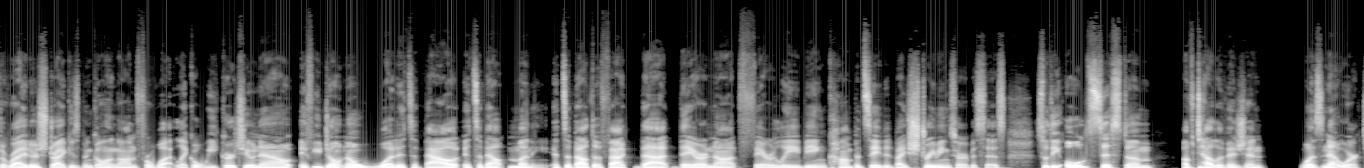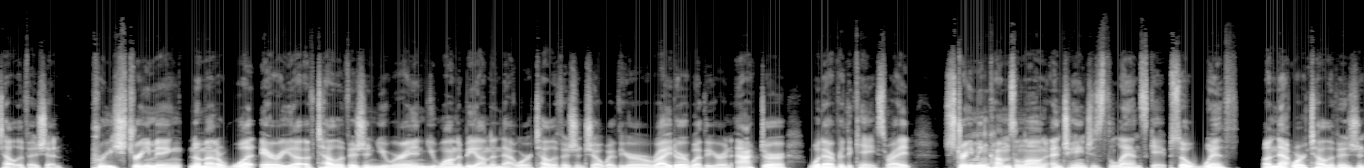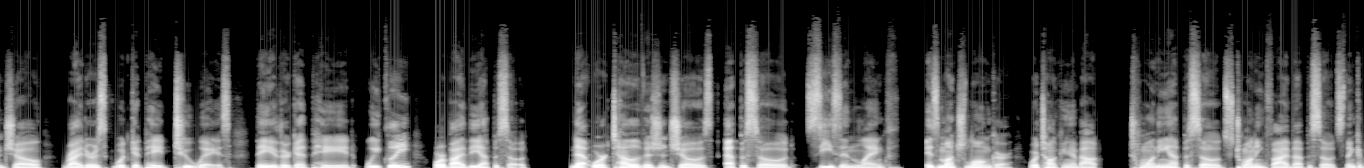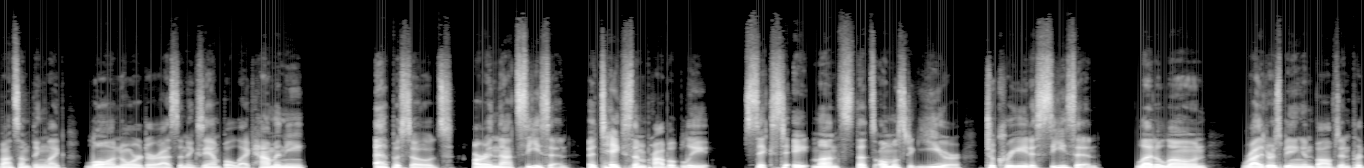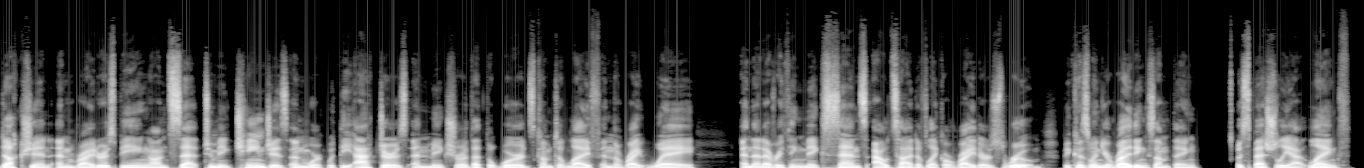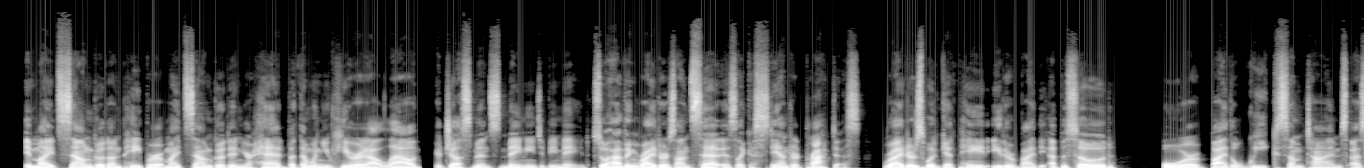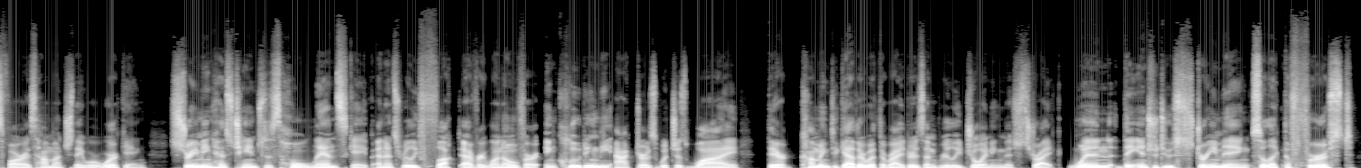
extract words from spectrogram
the writer's strike has been going on for what, like a week or two now? If you don't know what it's about, it's about money. It's about the fact that they are not fairly being compensated by streaming services. So the old system of television was network television. Pre streaming, no matter what area of television you were in, you want to be on a network television show, whether you're a writer, whether you're an actor, whatever the case, right? Streaming comes along and changes the landscape. So with a network television show, writers would get paid two ways. They either get paid weekly or by the episode. Network television shows episode season length is much longer. We're talking about 20 episodes, 25 episodes. Think about something like Law and Order as an example. Like how many episodes are in that season? It takes them probably six to eight months. That's almost a year to create a season, let alone writers being involved in production and writers being on set to make changes and work with the actors and make sure that the words come to life in the right way and that everything makes sense outside of like a writer's room. Because when you're writing something, especially at length, it might sound good on paper, it might sound good in your head, but then when you hear it out loud, adjustments may need to be made. So having writers on set is like a standard practice. Writers would get paid either by the episode or by the week sometimes as far as how much they were working. Streaming has changed this whole landscape and it's really fucked everyone over, including the actors, which is why they're coming together with the writers and really joining this strike. When they introduced streaming, so like the first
